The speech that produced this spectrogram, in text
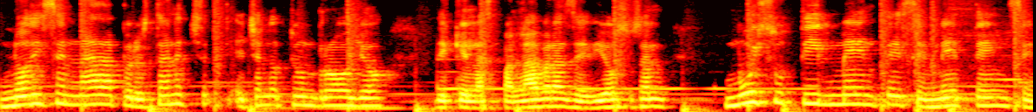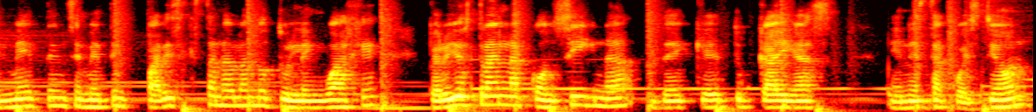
No dicen nada, pero están echándote un rollo de que las palabras de Dios, o sea, muy sutilmente se meten, se meten, se meten, parece que están hablando tu lenguaje, pero ellos traen la consigna de que tú caigas en esta cuestión.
